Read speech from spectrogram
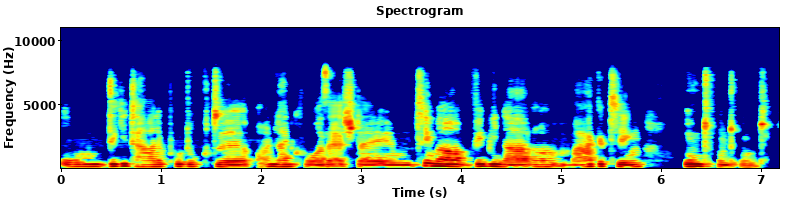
um digitale Produkte, Online-Kurse erstellen, Thema Webinare, Marketing und, und, und.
